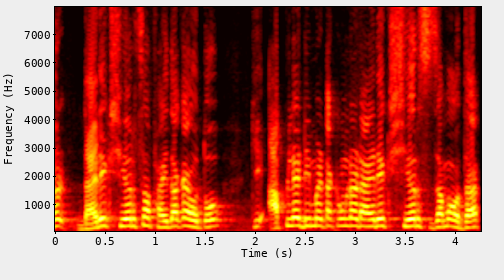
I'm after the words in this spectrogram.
तर डायरेक्ट शेअर्सचा फायदा काय होतो? की आपल्या डिमॅट अकाउंटला डायरेक्ट शेअर्स जमा होतात.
